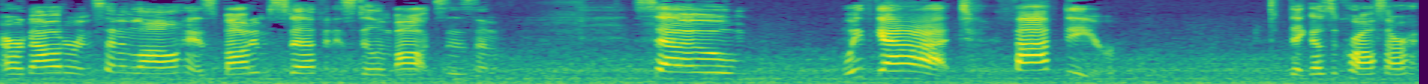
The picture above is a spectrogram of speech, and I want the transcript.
our daughter and son-in-law has bought him stuff and it's still in boxes. And so we've got five deer that goes across our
